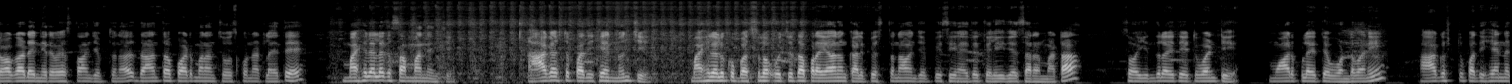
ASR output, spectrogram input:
యోగాడే నిర్వహిస్తామని చెప్తున్నారు. దాంతోపాటు మనం చూసుకున్నట్లయితే మహిళలకు సంబంధించి ఆగస్టు పదిహేను నుంచి మహిళలకు బస్సులో ఉచిత ప్రయాణం కల్పిస్తున్నామని చెప్పేసి ఈయన అయితే తెలియజేశారనమాట సో ఇందులో అయితే ఎటువంటి మార్పులు అయితే ఉండవని ఆగస్టు పదిహేను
